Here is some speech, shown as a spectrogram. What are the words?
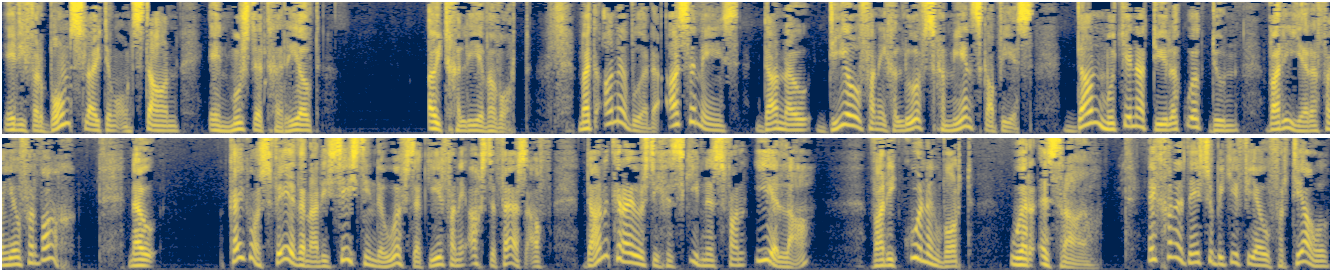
het die verbondsluiting ontstaan en moes dit gereeld uitgelewe word. Met ander woorde, as 'n mens dan nou deel van die geloofsgemeenskap wees, dan moet jy natuurlik ook doen wat die Here van jou verwag. Nou kyk ons verder na die 16de hoofstuk hier van die 8ste vers af, dan kry ons die geskiedenis van Ela wat die koning word oor Israel. Ek gaan dit net so 'n bietjie vir jou vertel,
